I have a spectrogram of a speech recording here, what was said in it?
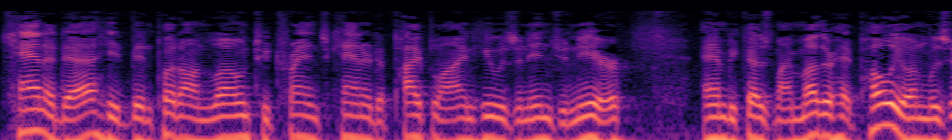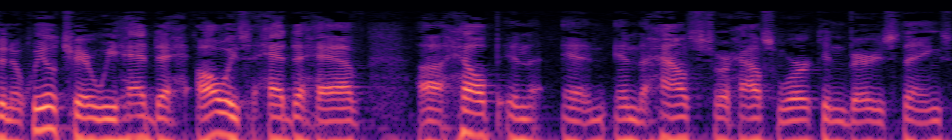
Canada. He'd been put on loan to Trans Canada Pipeline. He was an engineer. And because my mother had polio and was in a wheelchair, we had to always had to have uh, help in, in in the house for housework and various things.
